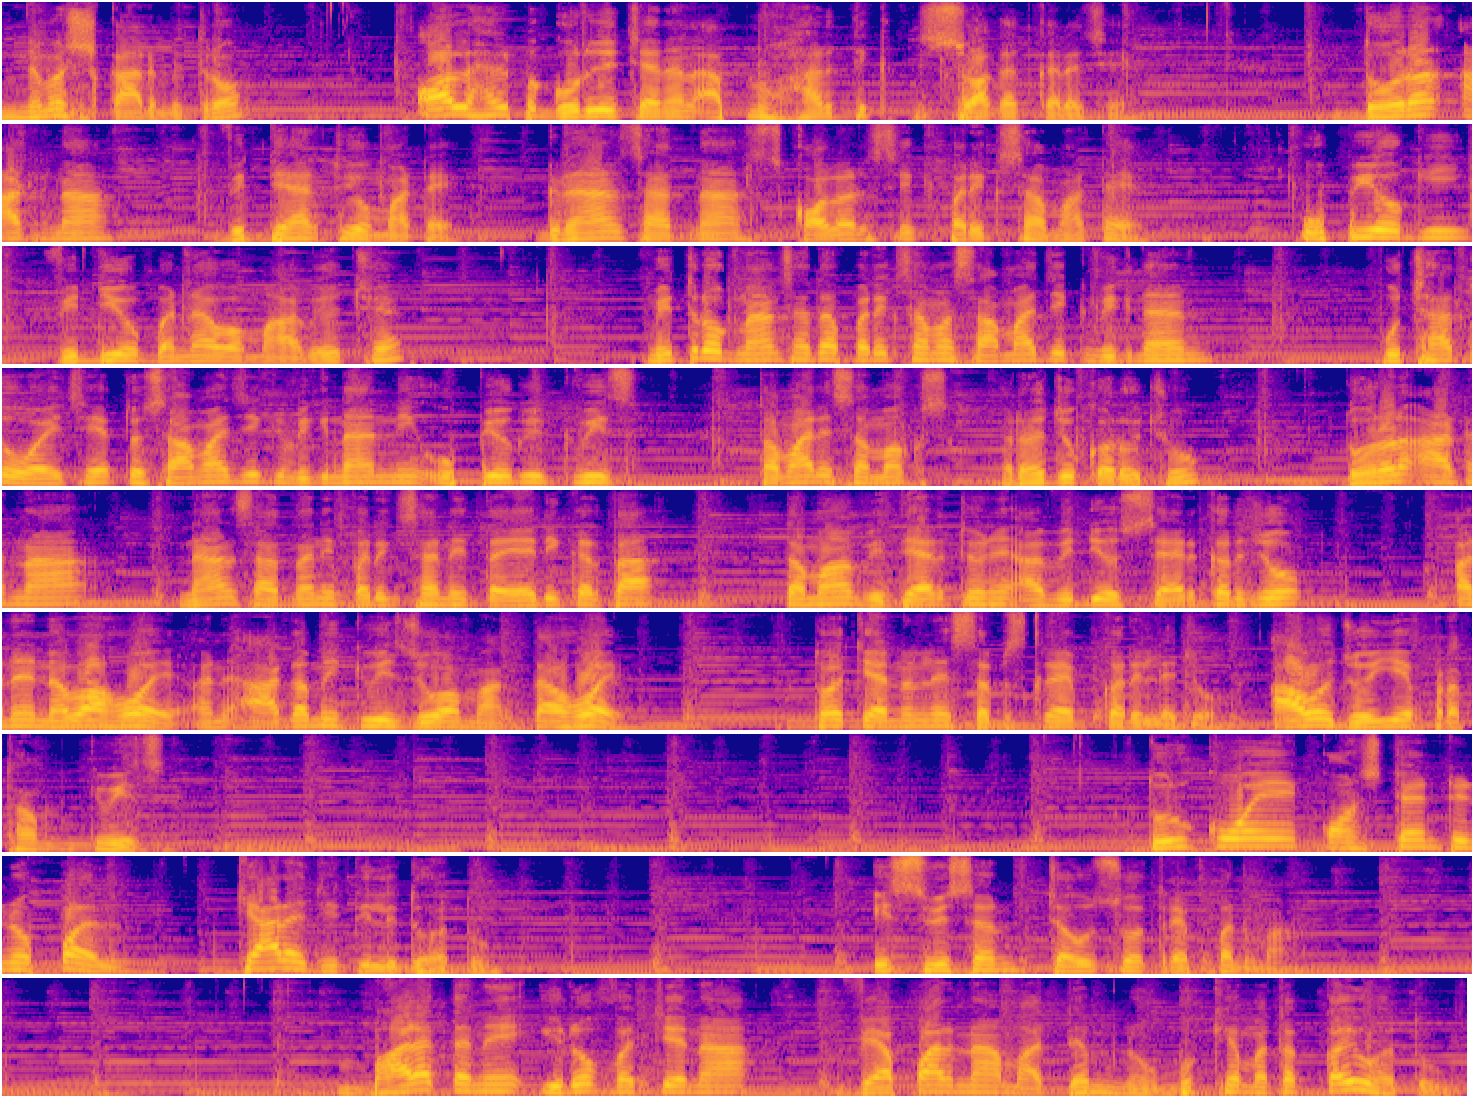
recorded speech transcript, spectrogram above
નમસ્કાર મિત્રો. All help ગુરુજી channel આપનું હાર્દિક સ્વાગત કરે છે. ધોરણ આઠના વિદ્યાર્થીઓ માટે, જ્ઞાન સાધના સ્કોલરશિપ પરીક્ષા માટે ઉપયોગી વીડિયો બનાવવામાં આવ્યો છે. મિત્રો, જ્ઞાન સાધના પરીક્ષામાં સામાજિક વિજ્ઞાન પૂછાતું હોય છે, તો સામાજિક વિજ્ઞાનની ઉપયોગી ક્વિઝ તમારી સમક્ષ રજૂ કરું છું. ધોરણ આઠના જ્ઞાન સાધનાની પરીક્ષાની તૈયારી કરતા તમામ વિદ્યાર્થીઓને આ વીડિયો શેર કરજો. અને નવા હોય અને આગામી ક્વિઝ જોવા માંગતા હોય, તો ચેનલને સબસ્ક્રાઇબ કરી લેજો. આવો જોઈએ પ્રથમ ક્વિઝ તુર્કોએ કોન્સ્ટેન્ટિનોપલ ક્યારે જીતી લીધું હતું? ઈસવીસન ચૌદસો ત્રેપનમાં. ભારત અને યુરોપ વચ્ચેના વ્યાપારના માધ્યમનું મુખ્ય મથક કયું હતું?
